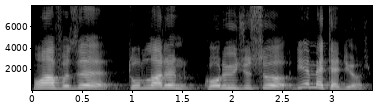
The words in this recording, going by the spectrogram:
muhafızı, dulların koruyucusu diye met ediyor.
